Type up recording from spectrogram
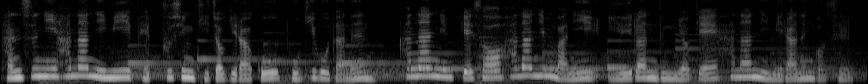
단순히 하나님이 베푸신 기적이라고 보기보다는 하나님께서 하나님만이 유일한 능력의 하나님이라는 것을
